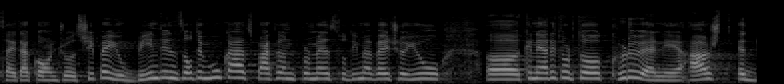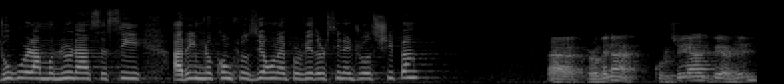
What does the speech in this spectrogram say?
sa i takon gjuhës shqipe, ju bindin zoti Muka të paktën përmes studimeve që ju keni arritur të kryeni, a është e duhura mënyra se si arrijmë në konkluzione për vjetërsinë e gjuhës shqipe? Rovena, kur dëgjoj Albertin,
